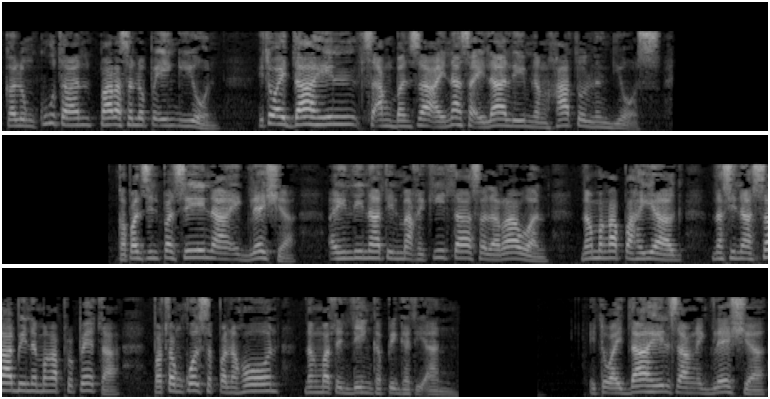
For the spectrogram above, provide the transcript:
kalungkutan para sa lupaing iyon. Ito ay dahil sa ang bansa ay nasa ilalim ng hatol ng Diyos. Kapansin-pansin na ang iglesia ay hindi natin makikita sa larawan ng mga pahayag na sinasabi ng mga propeta patungkol sa panahon ng matinding kapighatian. Ito ay dahil sa ang iglesia,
